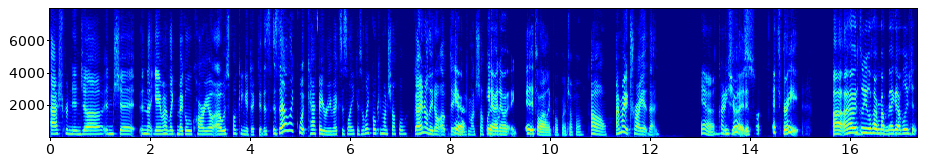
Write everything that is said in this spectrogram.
Ash Ninja and shit in that game. I had like Mega Lucario. I was fucking addicted. Is is that like what Cafe Remix is like? Is it like Pokemon Shuffle? I know they don't update Yeah. Pokemon Shuffle. Yeah, I know. It, it's a lot like Pokemon Shuffle. Oh, I might try it then. Yeah, Kinda you should. It's it's great. Uh, I have some people talking about Mega Evolution.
